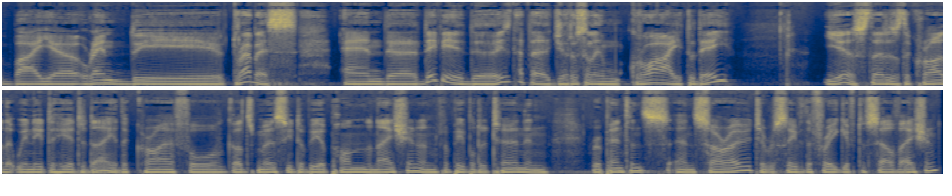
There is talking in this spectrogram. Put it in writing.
by uh, Randy Travis. And uh, David, uh, is that a Jerusalem Cry today? Yes, that is the cry that we need to hear today. The cry for God's mercy to be upon the nation and for people to turn in repentance and sorrow to receive the free gift of salvation.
